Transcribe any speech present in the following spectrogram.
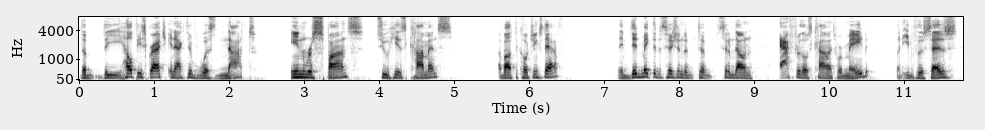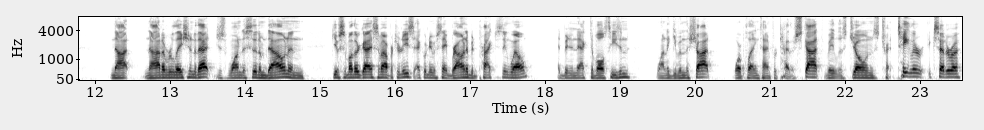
the the healthy scratch inactive was not in response to his comments about the coaching staff. They did make the decision to, to sit him down after those comments were made, but Eberflus says not not a relation to that. Just wanted to sit him down and give some other guys some opportunities. Equanimeous St. Brown had been practicing well, had been inactive all season. Want to give him the shot. More playing time for Tyler Scott, Velus Jones, Trent Taylor, etc.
